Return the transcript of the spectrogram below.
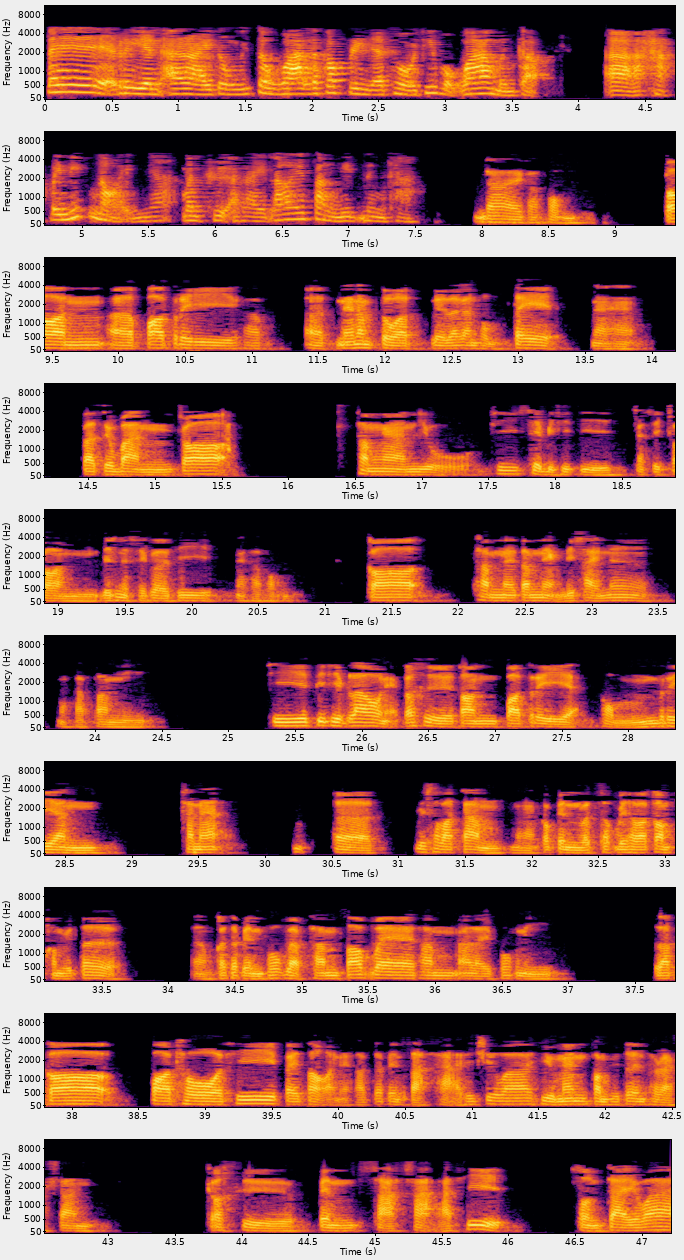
เต้เรียนอะไรตรงวิศวะแล้วก็ปริญญาโทที่บอกว่าเหมือนกับหักไปนิดหน่อยเนี่ยมันคืออะไรเล่าให้ฟังนิดนึงค่ะ ได้ครับผม ตอนอปอตรีครับแนะนำตัวเลยแล้วกันผมเต้นะฮะปัจจุบันก็ทำงานอยู่ที่ KBTG กสิกร Business Technology นะครับผม ก็ทำในตำแหน่งดีไซเนอร์นะครับ ตอนนี้ ที่พี่ทิพย์เล่าเนี่ยก็คือตอนปอตรีอะผมเรียนคณะ เอ่อวิศวกรรมนะก็เป็นวิศวกรรมคอมพิวเตอร์อ่าก็จะเป็นพวกแบบทำซอฟต์แวร์ทำอะไรพวกนี้ แล้วก็ปอโทที่ไปต่อเนี่ยครับ จะเป็นสาขาที่ชื่อว่า Human Computer Interaction ก็คือเป็นสาขาที่สนใจว่า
